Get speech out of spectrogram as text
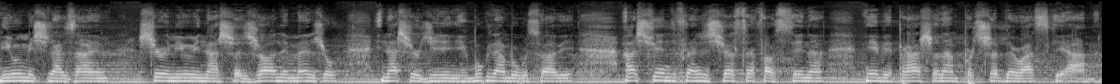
miłujmy się nawzajem, szczególnie miłujmy nasze żony, mężów i nasze rodziny. Niech Bóg nam błogosławi, a święty Franciszek, siostra Faustyna, nie wyprasza nam potrzebne łaski. Amen.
